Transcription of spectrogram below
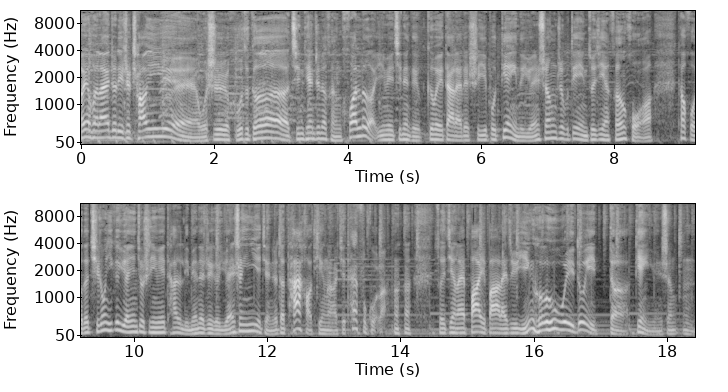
欢迎回来，这里是超音乐，我是胡子哥。今天真的很欢乐，因为今天给各位带来的是一部电影的原声。这部电影最近很火，它火的其中一个原因就是因为它里面的这个原声音乐简直的太好听了，而且太复古了。呵 呵所以今天来扒一扒来自于银河护卫队的电影原声。嗯。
